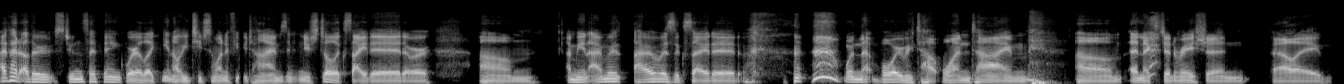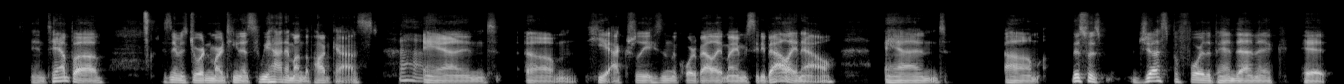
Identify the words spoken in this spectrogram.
i've had other students i think where like you know you teach someone a few times and you're still excited or um i mean i'm i was excited when that boy we taught one time um at next generation ballet in tampa his name is jordan martinez we had him on the podcast Uh-huh. and um, he actually he's in the corps de ballet at Miami City Ballet now, and um, this was just before the pandemic hit.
